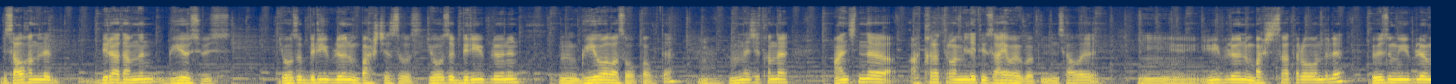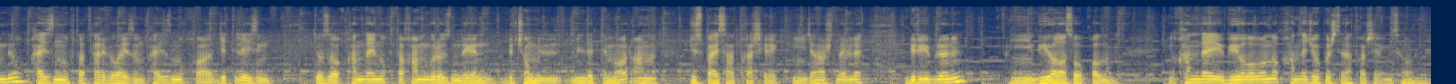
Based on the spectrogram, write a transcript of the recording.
биз алганда эле бир адамдын күйөөсүбүз. Же болбосо бир үй бүлөнүн башчысыбыз же болбосо бир үй бүлөнүн күйөө баласы болуп калдык да. Мындайча айтканда анын ичинде аткара турган милдетибиз аябай көп. Мисалы үй бүлөнүн башчысы катары болгондо эле өзүңдүн үй бүлөңдү кайсы нукта тарбиялайсың кайсы нукка жетелейсиң. Же болбосо кандай нукта кам көрөсүң деген бир чоң милдеттенме бар. Аны жүз пайыз аткарыш керек. Жана ошондой эле бир үй бүлөнүн күйөө баласы болуп калдым кандай күйөө бала болгондо кандай жоопкерчиликтерди аткарыш керек мисалы?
